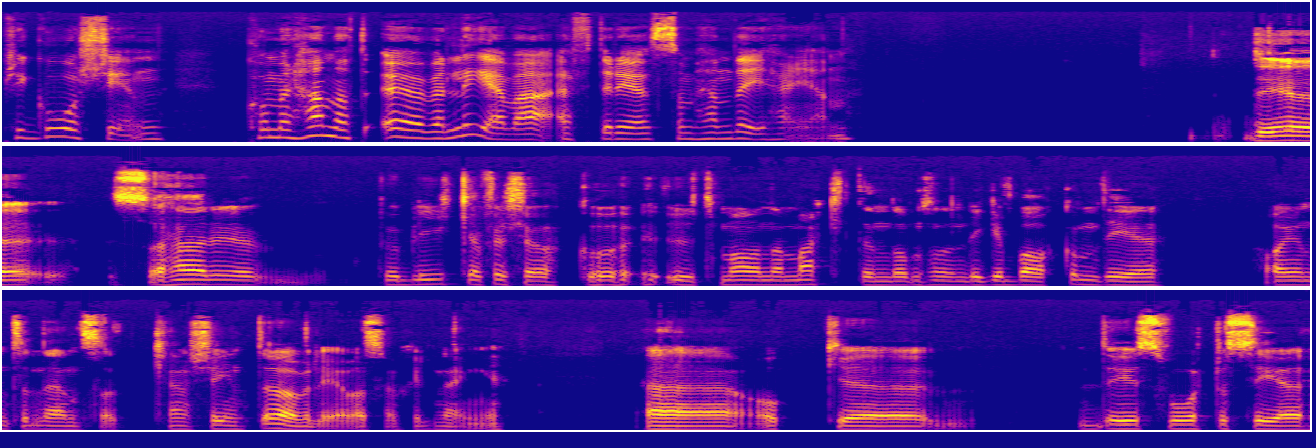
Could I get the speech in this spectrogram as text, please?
Prigozjin, kommer han att överleva efter det som hände i helgen? Det är så här publika försök att utmana makten, de som ligger bakom det har ju en tendens att kanske inte överleva särskilt länge. Uh, och uh, det är svårt att se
